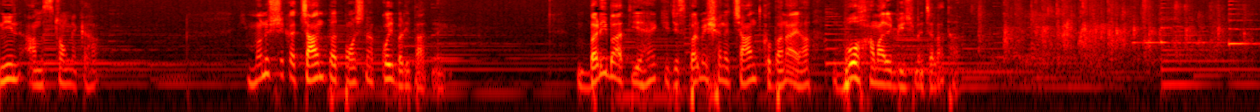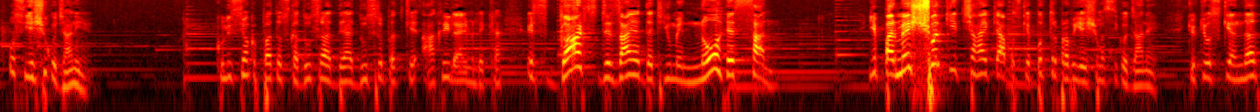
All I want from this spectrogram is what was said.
नील आर्मस्ट्रॉन्ग ने कहा मनुष्य का चाँद पर पहुँचना कोई बड़ी बात नहीं। बड़ी बात यह है कि जिस परमेश्वर ने चाँद को बनाया, वो हमारे बीच में चला था। उस यीशु को जानिए। कुलिसियों का पद उसका दूसरा अध्याय, दूसरे पद के आखिरी लाइन में लिखा है it's God's desire that you may know his son ये परमेश्वर की इच्छा है कि आप उसके पुत्र प्रभु यीशु मसीह को जाने, क्योंकि उसके अंदर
